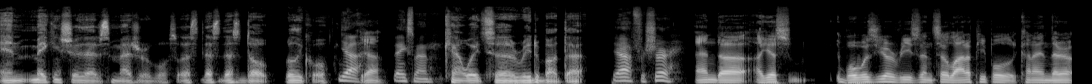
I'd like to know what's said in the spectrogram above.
and making sure that it's measurable. So that's that's that's dope. Really cool. Yeah, Yeah. Thanks, man. Can't wait to read about that. Yeah, for sure. And uh, I guess what was your reason? So a lot of people kind of in their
